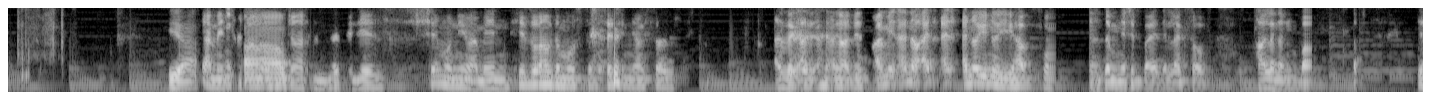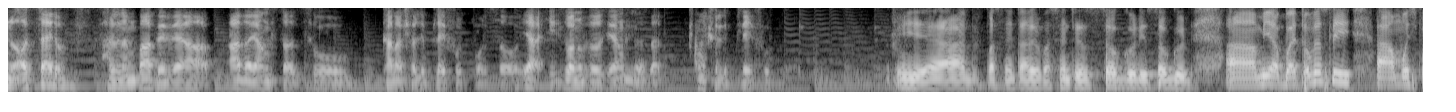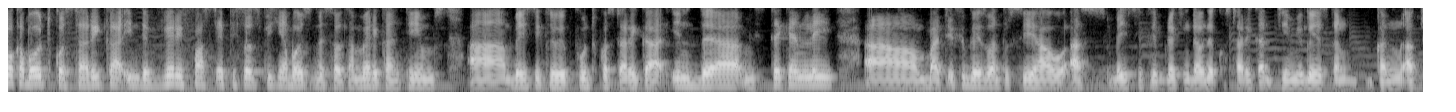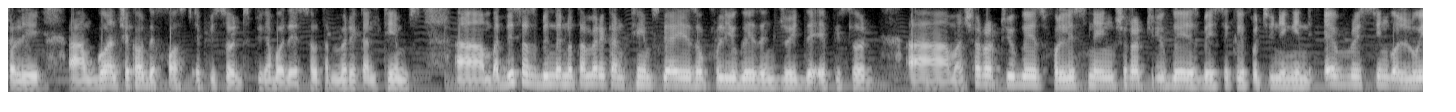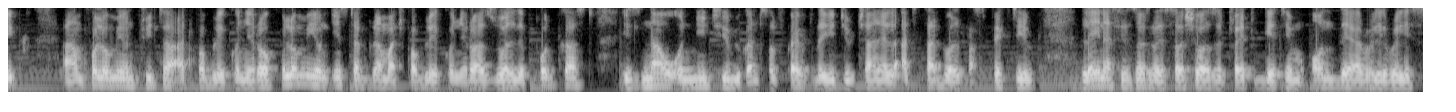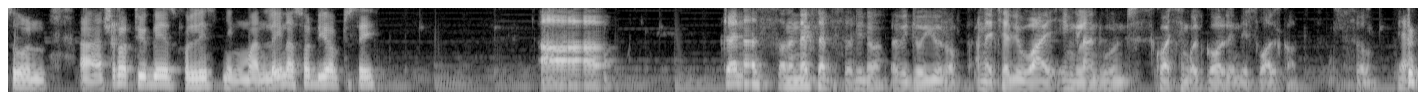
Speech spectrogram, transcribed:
Yeah. Yeah, I mean, if you don't know Um, Jonathan David is, shame on you. I mean, he's one of the most exciting youngsters. I, think, I, I, know this. I mean, I know, I, I- I know, you know, you have formations dominated by the likes of Haaland and Mbappe. But, you know, outside of Haaland and Mbappe, there are other youngsters who can actually play football. So, yeah, he's one of those youngsters that can actually play football. Yeah, hundred percent, hundred percent is so good. It's so good. Um, yeah, but obviously, um, we spoke about Costa Rica in the very first episode, speaking about the South American teams. Um, basically, we put Costa Rica in there mistakenly. Um, but if you guys want to see how us basically breaking down the Costa Rican team, you guys can can actually um, go and check out the first episode speaking about the South American teams. Um, but this has been the North American teams, guys. Hopefully, you guys enjoyed the episode. Um, and shout out to you guys for listening. Shout out to you guys basically for tuning in every single week. Um, follow me on Twitter at Onyero. Follow me on Instagram at Onyero as well. The podcast is now on YouTube. You can subscribe to the YouTube channel at Third World Perspective. Linus is not in the socials. We try to get him on there really, really soon. Uh, shout out to you guys for listening, man. Linus, what do you have to say? Uh, join us on the next episode, you know, where we do Europe, and I tell you why England won't score a single goal in this World Cup. So, yeah.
